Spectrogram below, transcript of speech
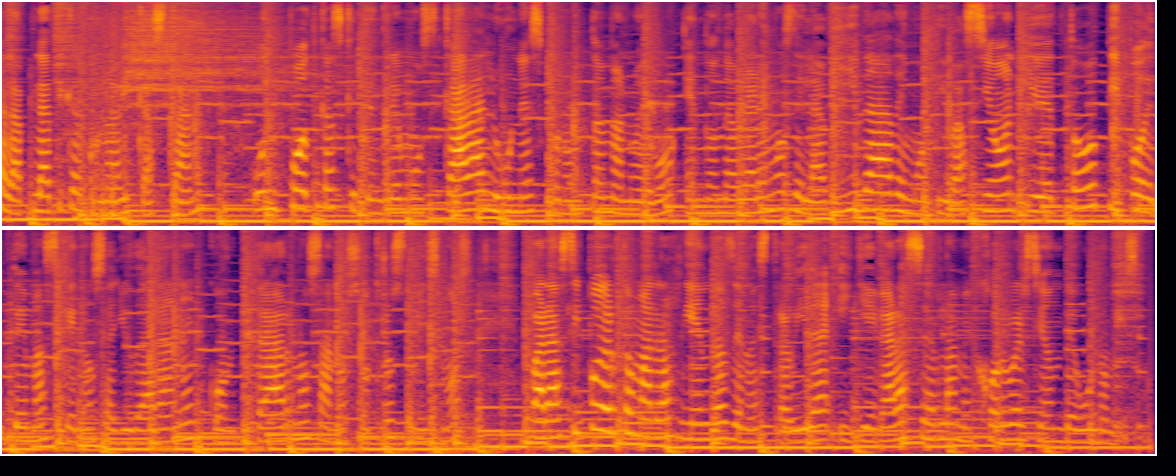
a la Plática con Avi Castán, un podcast que tendremos cada lunes con un tema nuevo en donde hablaremos de la vida, de motivación y de todo tipo de temas que nos ayudarán a encontrarnos a nosotros mismos para así poder tomar las riendas de nuestra vida y llegar a ser la mejor versión de uno mismo.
